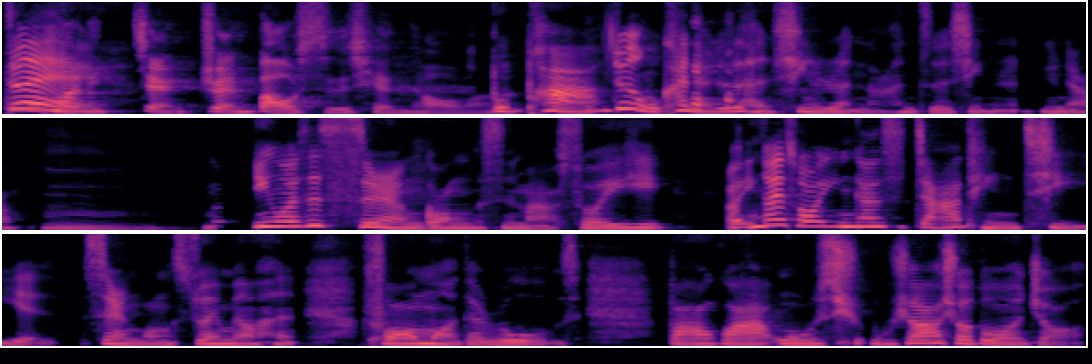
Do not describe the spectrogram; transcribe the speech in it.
对，怕你卷卷宝石潜逃吗？不怕，就是我看起来就是很信任呐，很值得信任。你知道？嗯，因为是私人公司嘛，所以。呃，应该说应该是家庭企业、私人公司，所以没有很 formal 的 rules，包括午休午休要休多久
